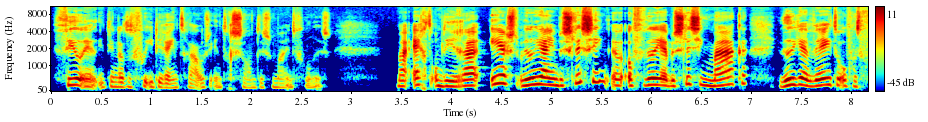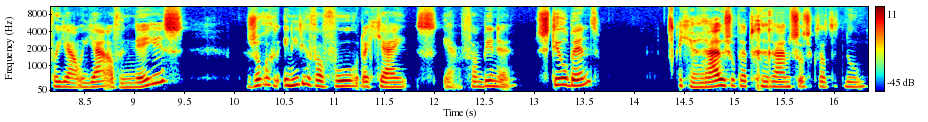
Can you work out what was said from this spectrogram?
Veel, ik denk dat het voor iedereen trouwens interessant is, mindfulness. Maar echt om die eerst wil jij een beslissing eh, of wil jij een beslissing maken? Wil jij weten of het voor jou een ja of een nee is? Zorg er in ieder geval voor dat jij ja, van binnen stil bent. Dat je ruis op hebt geruimd, zoals ik dat het noem.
